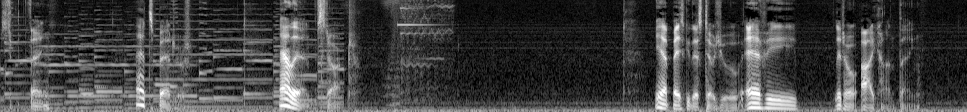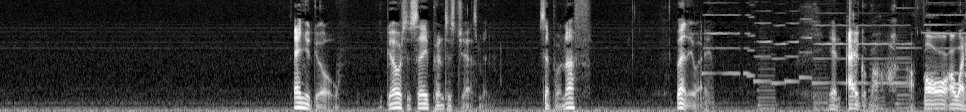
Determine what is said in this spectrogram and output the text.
Stupid thing. That's better. Now then, start. Yeah, basically this tells you every little icon thing. And you go. Go to say Princess Jasmine. Simple enough. But anyway. In Agrabah, a faraway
